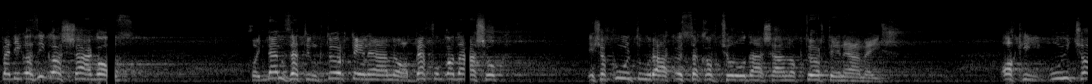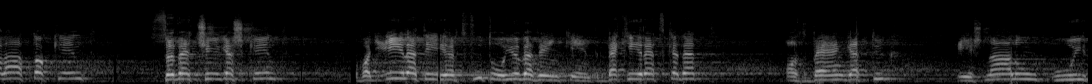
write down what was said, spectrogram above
Pedig az igazság az, hogy nemzetünk történelme a befogadások és a kultúrák összekapcsolódásának történelme is. Aki új családtagként, szövetségesként, vagy életéért futó jövevényként bekéreckedett, azt beengedtük, és nálunk új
